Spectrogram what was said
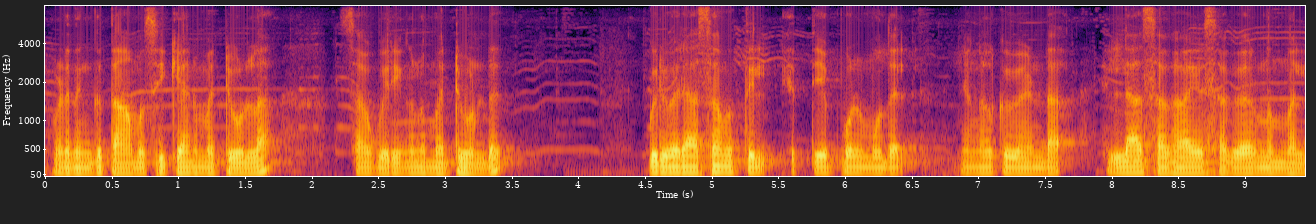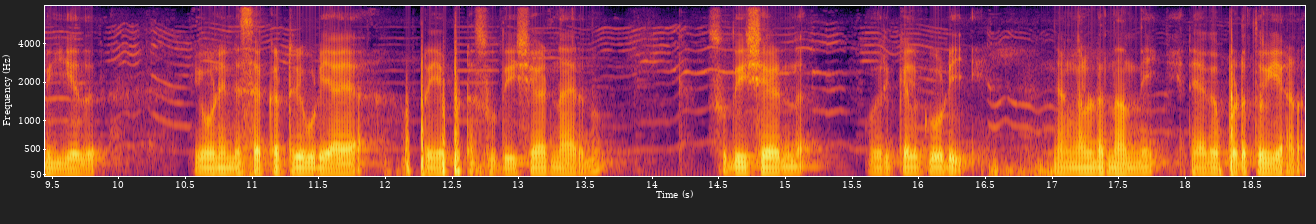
ഇവിടെ നിങ്ങൾക്ക് താമസിക്കാനും മറ്റുമുള്ള സൗകര്യങ്ങളും മറ്റുമുണ്ട്. ഗുരുവരാശ്രമത്തിൽ എത്തിയപ്പോൾ മുതൽ ഞങ്ങൾക്ക് വേണ്ട എല്ലാ സഹായ സഹകരണം നൽകിയത് യൂണിയന്റെ സെക്രട്ടറി കൂടിയായ പ്രിയപ്പെട്ട സുധീഷേട്ടനായിരുന്നു. സുധീഷേട്ടന് ഒരിക്കൽ കൂടി ഞങ്ങളുടെ നന്ദി രേഖപ്പെടുത്തുകയാണ്.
